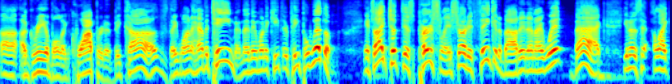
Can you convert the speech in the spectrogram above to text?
uh, agreeable and cooperative because they want to have a team and then they want to keep their people with them. And so I took this personally. I started thinking about it and I went back, you know, like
